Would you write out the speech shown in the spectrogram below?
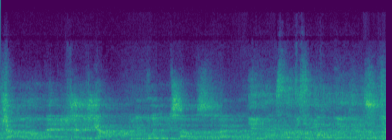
хоча б на одне більше, ніж я, тоді будете мені ставитися. Ні, я вам розумію, ніяк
